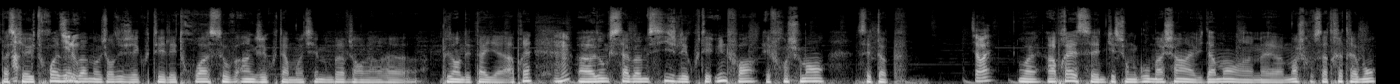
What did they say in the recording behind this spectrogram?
parce Ah, qu'il y a eu trois albums aujourd'hui. J'ai écouté les trois, sauf un que j'ai écouté à moitié. Mais bref, j'en reviendrai euh, plus en détail euh, après. Mhm. Euh, donc cet album-ci, je l'ai écouté une fois et franchement, c'est top. C'est vrai. Ouais. Après, c'est une question de goût, machin, évidemment, euh, mais euh, moi je trouve ça très très bon.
